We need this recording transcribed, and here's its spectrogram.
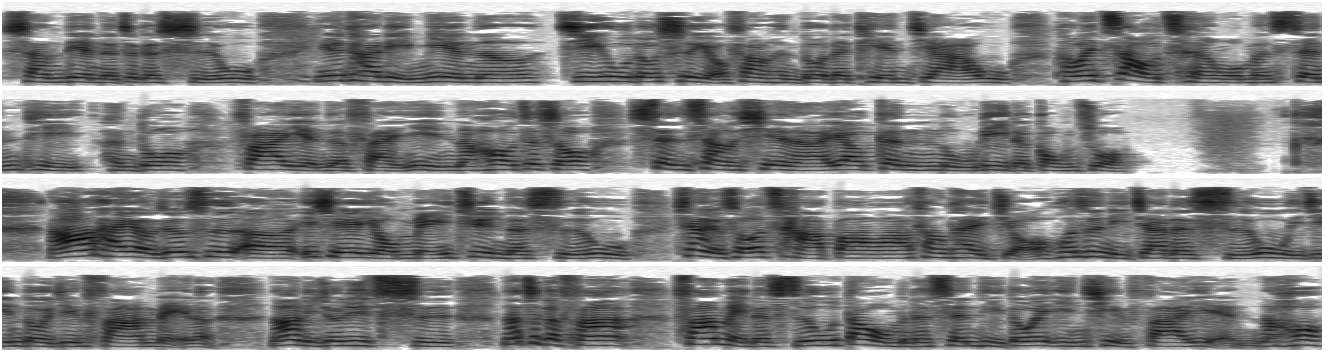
商店的这个食物，因为它里面呢几乎都是有放很多的添加物，它会造成我们身体很多发炎的反应，然后这时候肾上腺啊要更努力的工作。然后还有就是呃一些有霉菌的食物，像有时候茶包啊放太久，或是你家的食物已经都已经发霉了，然后你就去吃，那这个发发霉的食物到我们的身体都会引起发炎，然后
